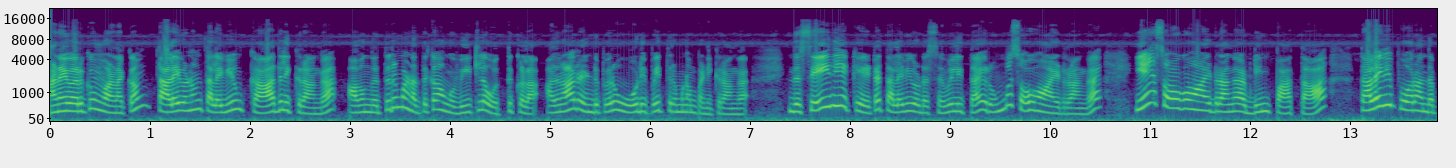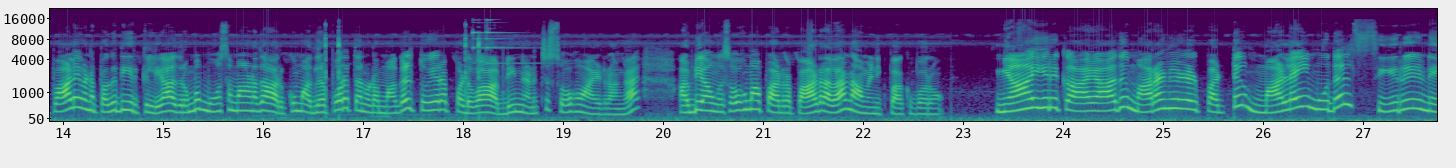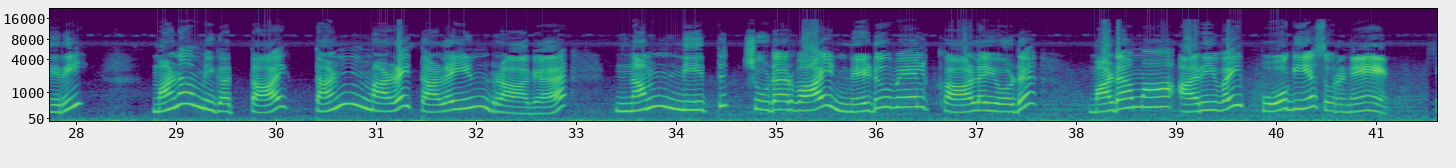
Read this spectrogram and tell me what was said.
அனைவருக்கும் வணக்கம். தலைவனும் தலைவியும் காதலிக்கிறாங்க. அவங்க திருமணத்துக்கு அவங்க வீட்டில் ஒத்துக்கல. அதனால ரெண்டு பேரும் ஓடி போய் திருமணம் பண்ணிக்கிறாங்க. இந்த செய்தியை கேட்ட தலைவியோட செவிலித்தாய் ரொம்ப சோகம் ஆயிடுறாங்க. ஏன் சோகம் ஆயிடுறாங்க அப்படின்னு பார்த்தா தலைவி போகிற அந்த பாலைவன பகுதி இருக்கு இல்லையா? அது ரொம்ப மோசமானதாக இருக்கும். அதில் போகிற தன்னோட மகள் துயரப்படுவா அப்படின்னு நினச்சி சோகம் ஆயிடுறாங்க. அப்படி அவங்க சோகமாக பாடுற பாடுறதான் தான் நாம் இன்னைக்கு பார்க்க போகிறோம் ஞாயிறு காயாது மரநிழல் பட்டு மலை முதல் சிறுநெறி மனமிகத்தாய் தன் மழை தலையின்றாக நம் நீத்து சுடர்வாய் நெடுவேல் காளையோடு மடமா அறிவை போகிய சுரனே.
